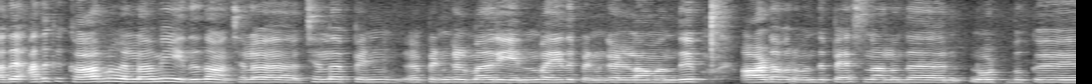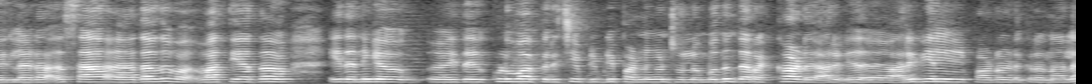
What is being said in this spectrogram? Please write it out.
அது அதுக்கு காரணம் எல்லாமே இதுதான். சில சில பெண் பெண்கள் மாதிரி என் வயது பெண்கள்லாம் வந்து ஆடவர் வந்து பேசினாலும் இந்த நோட் புக்கு இல்லைடா சா அதாவது வாத்தியார் தான் இதை நீங்கள் இது குழுவாக பிரித்து இப்படி இப்படி பண்ணுங்கன்னு சொல்லும்போது இந்த ரெக்கார்டு அறி அறிவியல் பாடம் எடுக்கிறனால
